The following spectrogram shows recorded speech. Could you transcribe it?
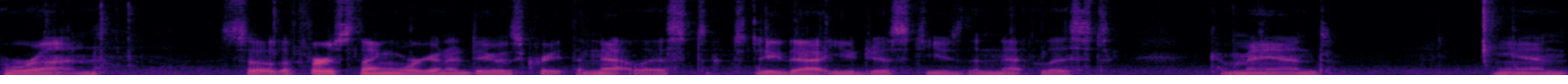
run. So the first thing we're going to do is create the netlist. To do that, you just use the netlist command and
